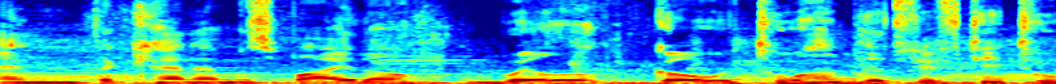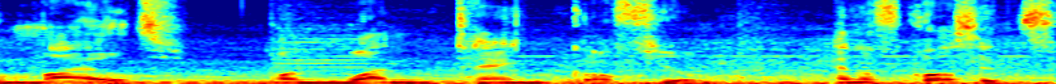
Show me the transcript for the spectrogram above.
and the Can-Am Spyder will go 252 miles on one tank of fuel. And of course it's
